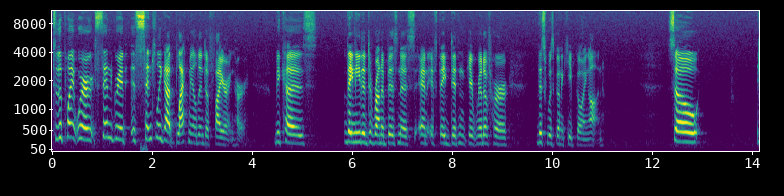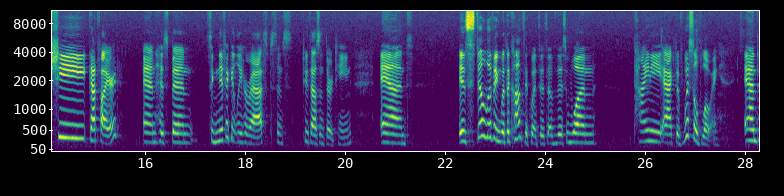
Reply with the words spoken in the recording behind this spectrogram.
to the point where SendGrid essentially got blackmailed into firing her because they needed to run a business, and if they didn't get rid of her, this was going to keep going on. So she got fired and has been significantly harassed since 2013 and is still living with the consequences of this one tiny act of whistleblowing. And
